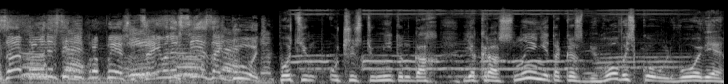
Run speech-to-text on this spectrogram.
Завтра вони всі тут пропишуться і вони всі зайдуть. Потім участь у мітингах. Якраз нині таке збіговисько у Львові.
